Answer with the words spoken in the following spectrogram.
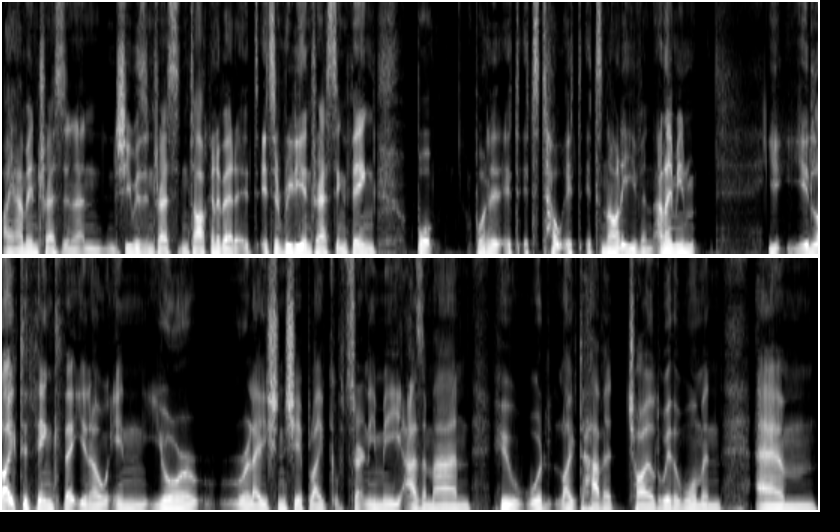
I am interested, in and she was interested in talking about it. it it's a really interesting thing, but but it, it it's to, it, it's not even. And I mean, you you'd like to think that you know in your relationship, like certainly me as a man who would like to have a child with a woman, um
